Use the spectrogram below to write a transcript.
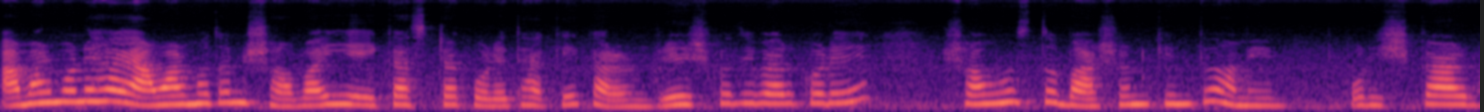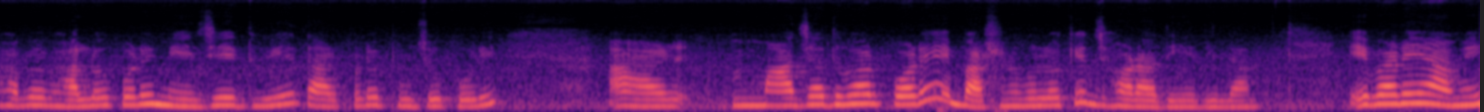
আমার মনে হয় আমার মতন সবাই এই কাজটা করে থাকে। কারণ বৃহস্পতিবার করে সমস্ত বাসন কিন্তু আমি পরিষ্কারভাবে ভালো করে মেজে ধুয়ে তারপরে পুজো করি। আর মাজা ধোয়ার পরে বাসনগুলোকে ঝরা দিয়ে দিলাম। এবারে আমি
